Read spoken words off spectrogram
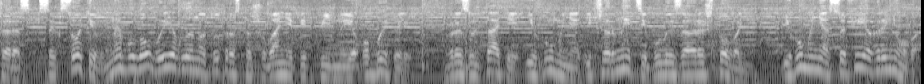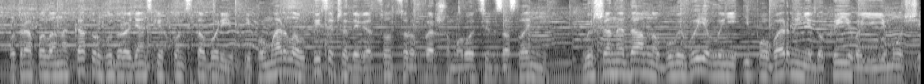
через сексотів не було виявлено тут розташування підпільної обителі. В результаті ігуменя і черниці були заарештовані. Ігуменя Софія Гриньова потрапила на каторгу до радянських концтаборів і померла у 1941 році в засланні. Лише недавно були виявлені і повернені до Києва її мощі.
